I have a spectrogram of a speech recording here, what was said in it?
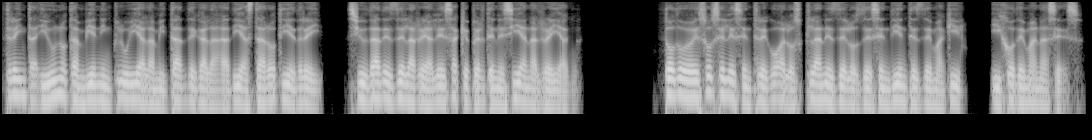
31 también incluía la mitad de Galaad y Astarot y Edrei, ciudades de la realeza que pertenecían al rey Ag. Todo eso se les entregó a los clanes de los descendientes de Maquir, hijo de Manasés.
